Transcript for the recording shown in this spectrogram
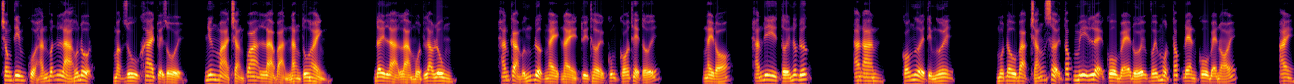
trong tim của hắn vẫn là hỗn độn, mặc dù khai tuệ rồi, nhưng mà chẳng qua là bản năng tu hành. Đây là là một lao lung. Hắn cảm ứng được ngày này tùy thời cũng có thể tới. Ngày đó, hắn đi tới nước Đức. An An, có người tìm ngươi. Một đầu bạc trắng sợi tóc mỹ lệ cô bé đối với một tóc đen cô bé nói. Ai?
